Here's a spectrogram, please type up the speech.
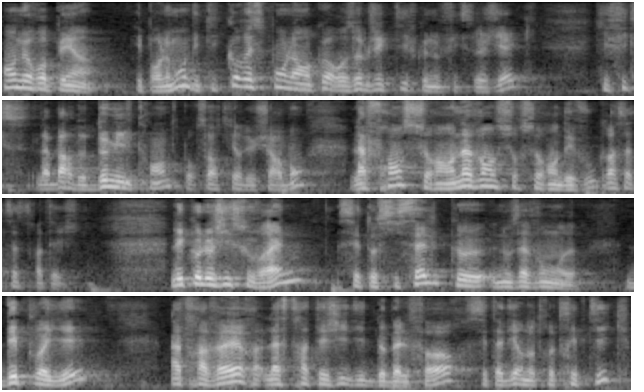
en européen et pour le monde, et qui correspond là encore aux objectifs que nous fixe le GIEC, qui fixe la barre de 2030 pour sortir du charbon. La France sera en avance sur ce rendez-vous grâce à cette stratégie. L'écologie souveraine, c'est aussi celle que nous avons euh, déployée à travers la stratégie dite de Belfort, c'est-à-dire notre triptyque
